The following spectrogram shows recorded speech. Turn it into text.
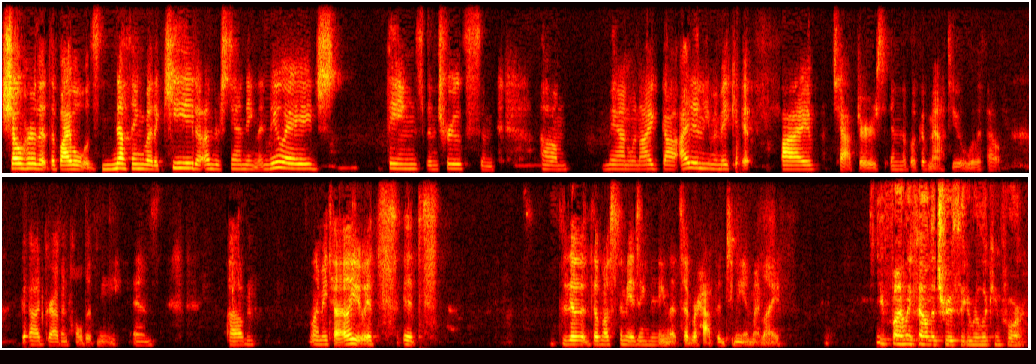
show her that the Bible was nothing but a key to understanding the New Age things and truths. And um, man, when I got, I didn't even make it five chapters in the book of Matthew without God grabbing hold of me. And um, let me tell you, it's it's the the most amazing thing that's ever happened to me in my life. You finally found the truth that you were looking for.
